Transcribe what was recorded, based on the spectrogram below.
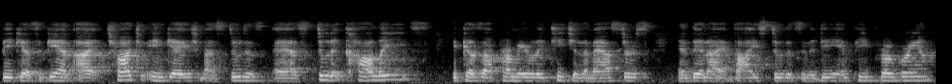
Because again, I try to engage my students as student colleagues because I primarily teach in the master's and then I advise students in the DNP program.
